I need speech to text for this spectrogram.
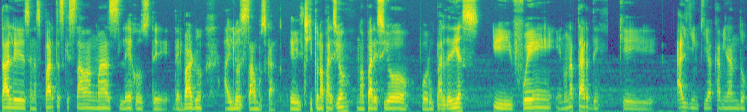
tales, en las partes que estaban más lejos de, del barrio, ahí los estaban buscando. El chiquito no apareció, no apareció por un par de días y fue en una tarde que alguien que iba caminando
